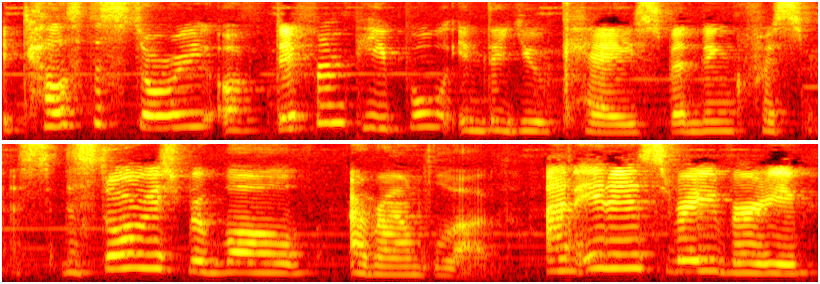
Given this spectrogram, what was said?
It tells the story of different people in the UK spending Christmas. The stories revolve around love. And it is very, very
